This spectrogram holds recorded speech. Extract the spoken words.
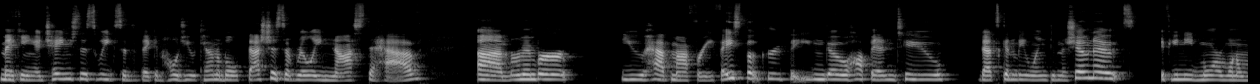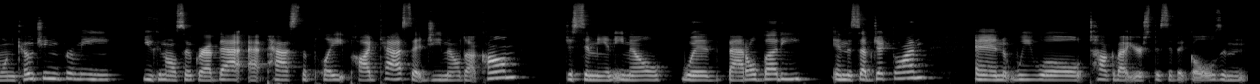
making a change this week so that they can hold you accountable. That's just a really nice to have. Um, remember, you have my free Facebook group that you can go hop into. That's going to be linked in the show notes. If you need more one on one coaching from me, you can also grab that at passtheplatepodcast at gmail.com. Just send me an email with Battle Buddy in the subject line, and we will talk about your specific goals and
